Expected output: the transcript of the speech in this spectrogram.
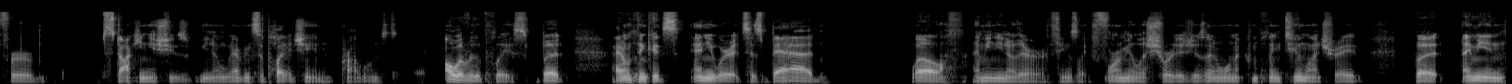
for stocking issues, you know, having supply chain problems all over the place. But I don't think it's anywhere it's as bad. Well, I mean, you know, there are things like formula shortages. I don't want to complain too much, right? But I mean,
